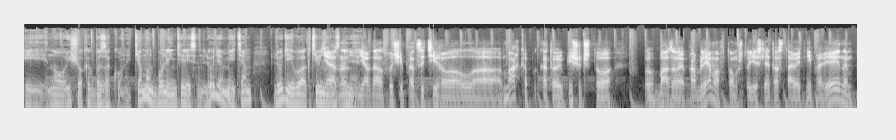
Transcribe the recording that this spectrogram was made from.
и, но еще как бы законы, тем он более интересен людям, и тем люди его активнее я, разгоняют. Я в данном случае процитировал э, Марка, который пишет, что базовая проблема в том, что если это оставить непроверенным,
